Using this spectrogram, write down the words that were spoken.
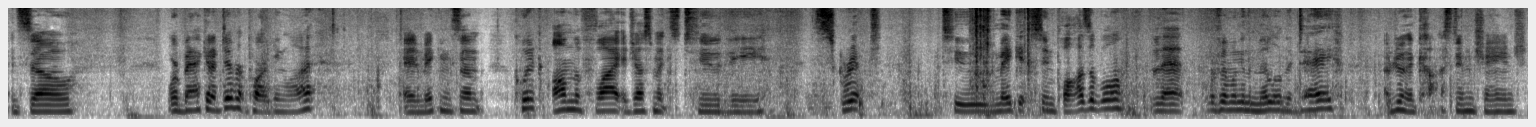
And so we're back at a different parking lot and making some quick on the fly adjustments to the script to make it seem plausible that we're filming in the middle of the day. I'm doing a costume change.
